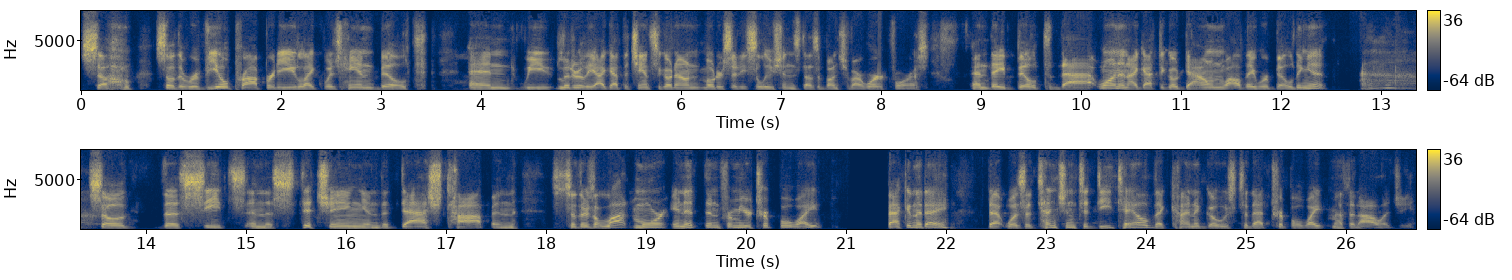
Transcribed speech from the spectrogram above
So so the reveal property like was hand built and we literally I got the chance to go down Motor City Solutions does a bunch of our work for us and they built that one and I got to go down while they were building it. So the seats and the stitching and the dash top and so there's a lot more in it than from your triple white back in the day that was attention to detail that kind of goes to that triple white methodology.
